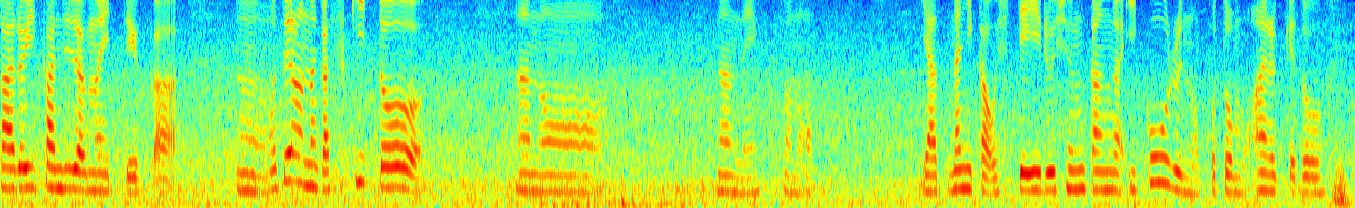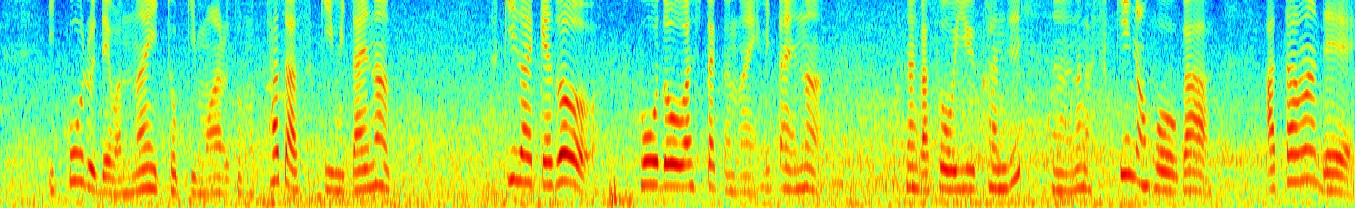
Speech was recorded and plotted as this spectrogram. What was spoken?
明るい感じじゃないっていうか、うん、もちろんなんか好きとあのー、なんねそのや何かをしている瞬間がイコールのこともあるけどイコールではない時もあると思う。ただ好きみたいな好きだけど行動はしたくないみたいななんかそういう感じ、うん、なんか好きの方が頭で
